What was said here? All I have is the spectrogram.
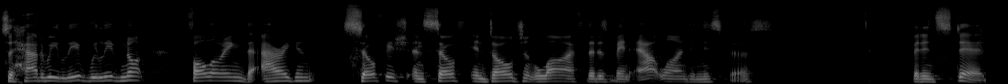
So, how do we live? We live not following the arrogant, selfish, and self indulgent life that has been outlined in this verse, but instead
